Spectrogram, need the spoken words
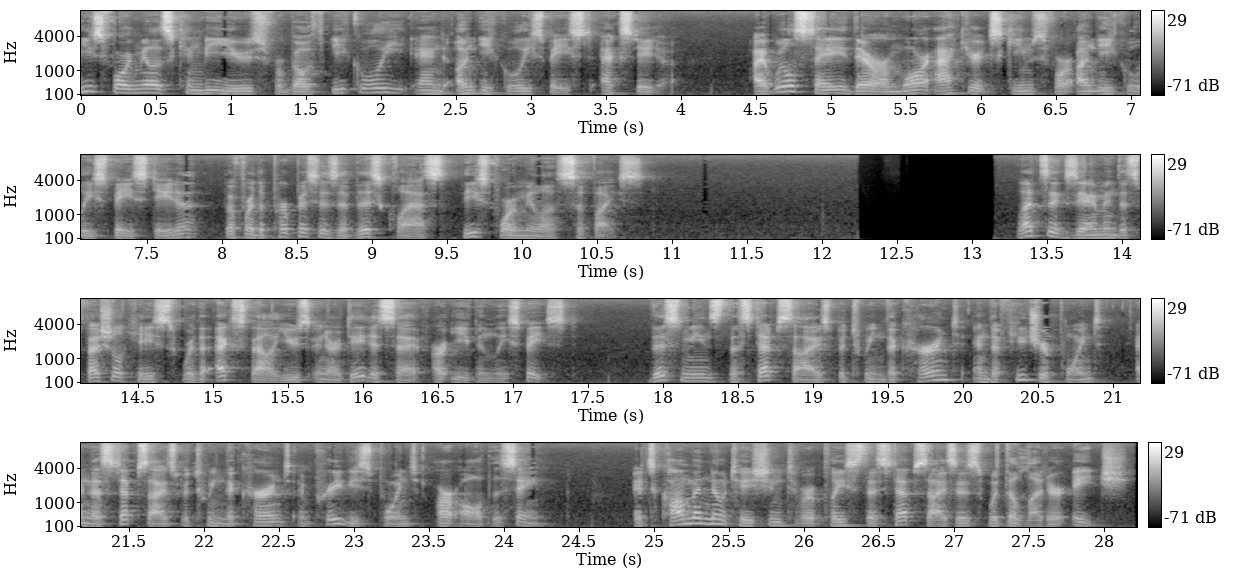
These formulas can be used for both equally and unequally spaced x data. I will say there are more accurate schemes for unequally spaced data, but for the purposes of this class, these formulas suffice. Let's examine the special case where the x values in our dataset are evenly spaced. This means the step size between the current and the future point and the step size between the current and previous point are all the same. It's common notation to replace the step sizes with the letter h.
